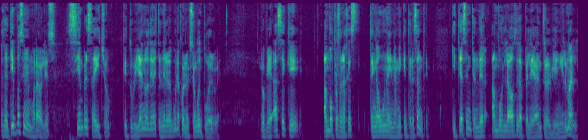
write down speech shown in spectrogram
Desde tiempos inmemorables, siempre se ha dicho que tu villano debe tener alguna conexión con tu héroe, lo que hace que ambos personajes tengan una dinámica interesante y te hace entender ambos lados de la pelea entre el bien y el mal.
